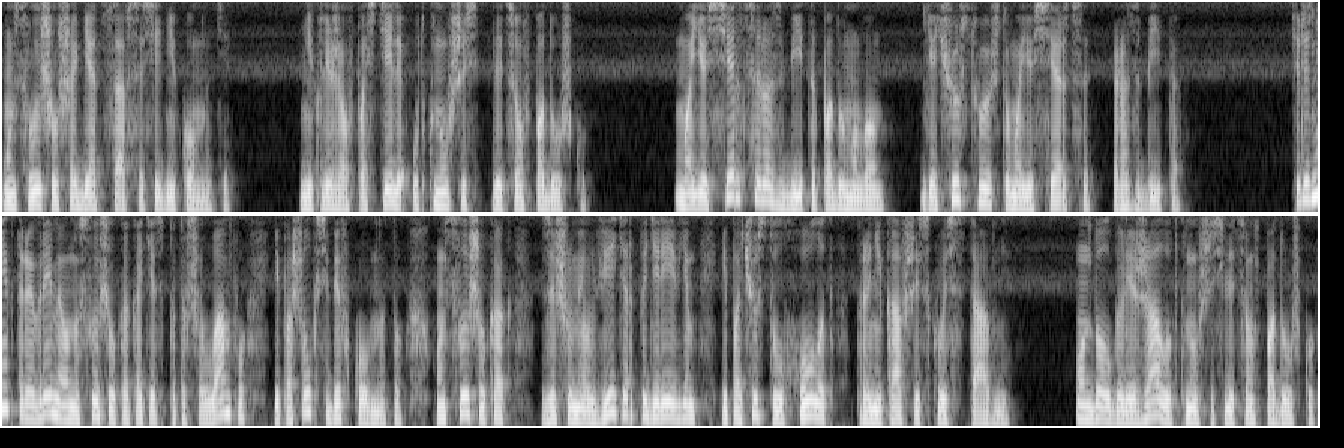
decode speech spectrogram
Он слышал шаги отца в соседней комнате. Ник лежал в постели, уткнувшись лицом в подушку. «Мое сердце разбито», — подумал он. «Я чувствую, что мое сердце разбито». Через некоторое время он услышал, как отец потушил лампу и пошел к себе в комнату. Он слышал, как зашумел ветер по деревьям и почувствовал холод, проникавший сквозь ставни. Он долго лежал, уткнувшись лицом в подушку,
